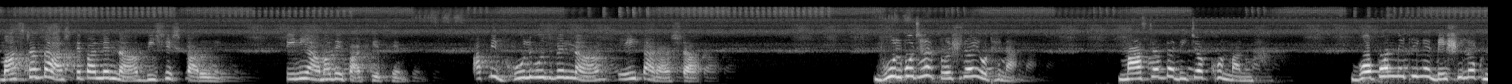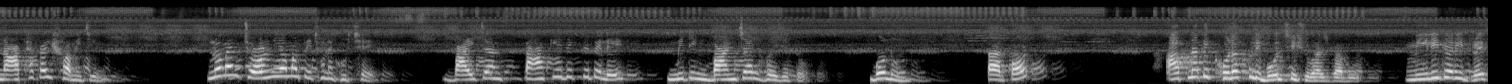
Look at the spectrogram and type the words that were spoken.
মাস্টারদা আসতে পারলেন না বিশেষ কারণে। তিনি আমাদের পাঠিয়েছেন। আপনি ভুল বুঝবেন না, এই তার আশা। ভুল বোঝার প্রশ্নই ওঠে না। মাস্টারদা বিচক্ষণ মানুষ। গোপন মিটিংয়ে বেশি লোক না থাকাই সমীচীন। লোম্যান চর নিয়ে আমার পেছনে ঘুরছে। বাই চান্স তাঁকে দেখতে পেলে মিটিং বানচাল হয়ে যেত। বলুন, তারপর? আপনাকে খোলাখুলি বলছি সুভাষবাবু, মিলিটারি ড্রেস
